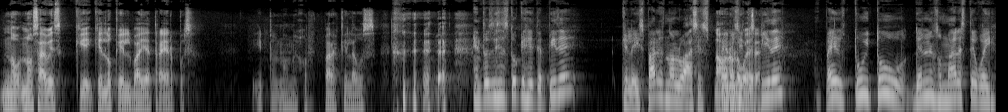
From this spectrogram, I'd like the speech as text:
no, no sabes qué, qué es lo que él vaya a traer, pues. Y pues no, mejor, ¿para qué la usas? Entonces dices tú que si te pide que le dispares, no lo haces. No, Pero no lo si voy a te hacer. pide, "Ey, tú y tú, denle en su madre a este güey.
